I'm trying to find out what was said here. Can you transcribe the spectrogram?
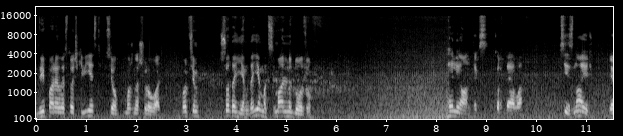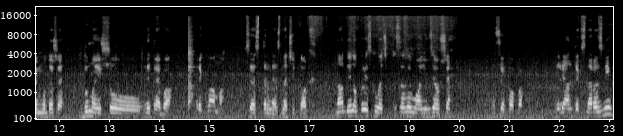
Дві пари листочків є, все, можна шурувати. В общем, що даємо? Даємо максимальну дозу. Геліантекс, Кортева. Всі знають. Я йому навіть думаю, що не треба реклама. Все остальне. Значить так. На один оприскувач заливаю, взявши ось папа Геліантекс на розлів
